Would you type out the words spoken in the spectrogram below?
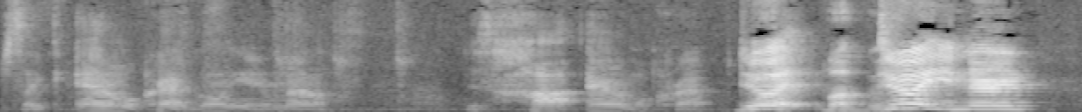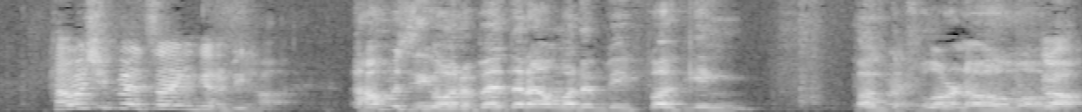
Just like animal crap going in your mouth. This hot animal crap. Do it! fuck me. Do it, you nerd! How much you bet it's not even gonna be hot? How much do you want to bet that I'm gonna be fucking on the floor? No homo. Go.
